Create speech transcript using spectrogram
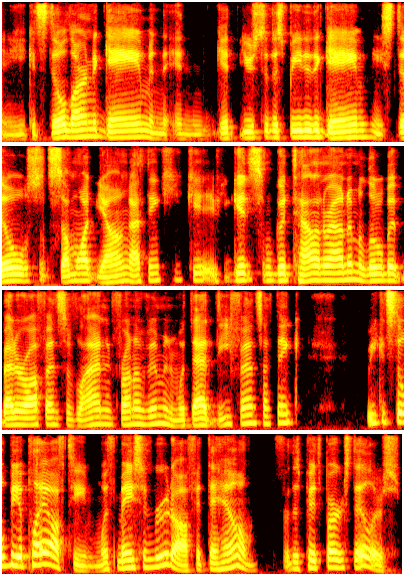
and he could still learn the game and, and get used to the speed of the game. He's still somewhat young. I think he could, if you get some good talent around him, a little bit better offensive line in front of him, and with that defense, I think we could still be a playoff team with Mason Rudolph at the helm for the Pittsburgh Steelers.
